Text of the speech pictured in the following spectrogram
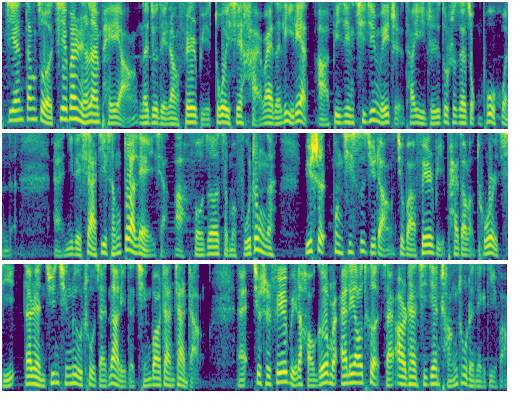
既然当做接班人来培养，那就得让菲尔比多一些海外的历练啊！毕竟迄今为止，他一直都是在总部混的，哎，你得下基层锻炼一下啊，否则怎么服众呢？于是，孟奇斯局长就把菲尔比派到了土耳其，担任军情六处在那里的情报站站长，哎，就是菲尔比的好哥们埃利奥特在二战期间常住的那个地方。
